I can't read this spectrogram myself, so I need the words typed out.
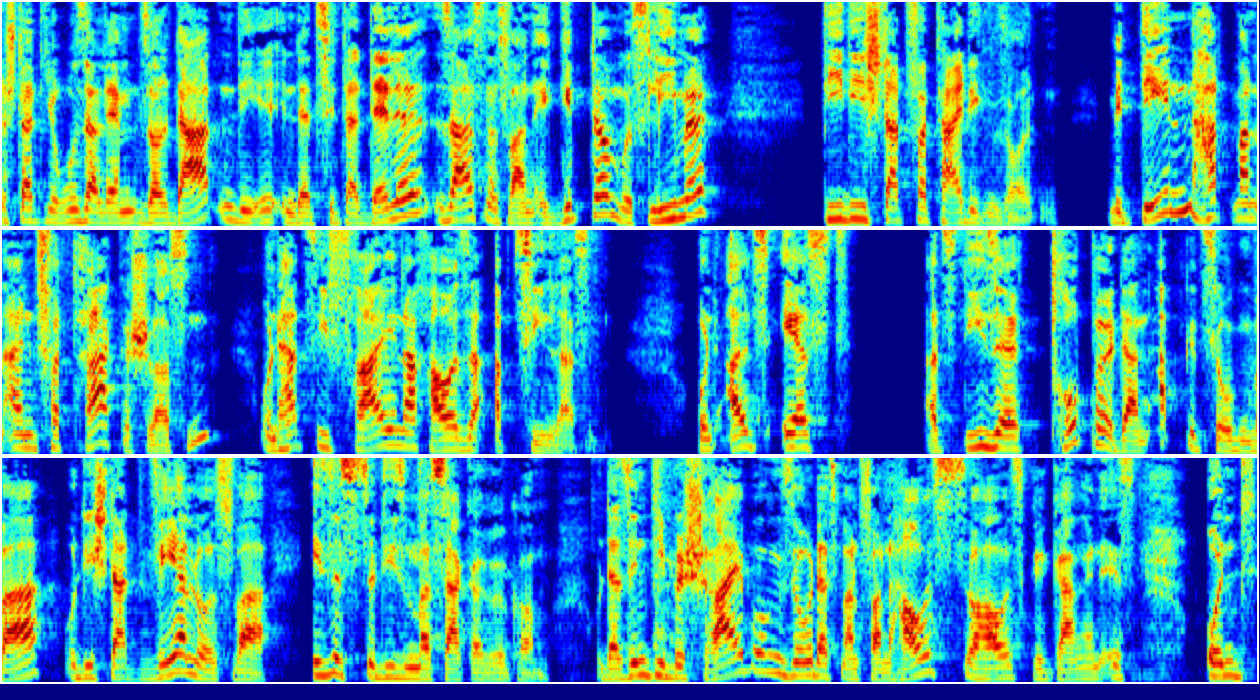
Stadt Jerusalem Soldaten, die in der Zitadelle saßen, das waren Ägypter, Muslime, die die Stadt verteidigen sollten. Mit denen hat man einen Vertrag geschlossen und hat sie frei nach Hause abziehen lassen. Und als erst, als diese Truppe dann abgezogen war und die Stadt wehrlos war, ist es zu diesem Massaker gekommen. Und da sind die Beschreibungen so, dass man von Haus zu Haus gegangen ist und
